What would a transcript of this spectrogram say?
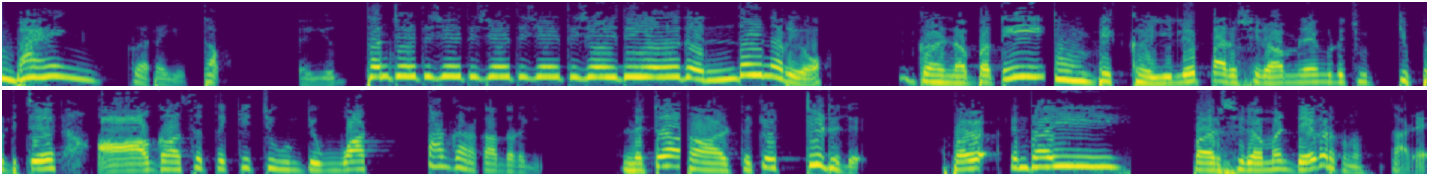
ഭയങ്കര യുദ്ധം. യുദ്ധം ചെയ്ത് ചെയ്ത് ചെയ്ത് ചെയ്ത് ചെയ്ത് ചെയ്ത് എന്തായെന്നറിയോ ഗണപതി തുമ്പിക്കൈയിൽ പരശുരാമനെയും കൂടി ചുറ്റിപ്പിടിച്ച് ആകാശത്തേക്ക് ചൂണ്ടി വട്ടം കറക്കാൻ തുടങ്ങി. എന്നിട്ട് താഴത്തേക്ക് ഒറ്റയിടൽ. അപ്പൊ എന്തായി? പരശുരാമൻ ദേ കിടക്കണു താഴെ.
